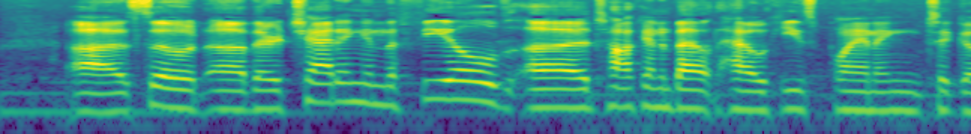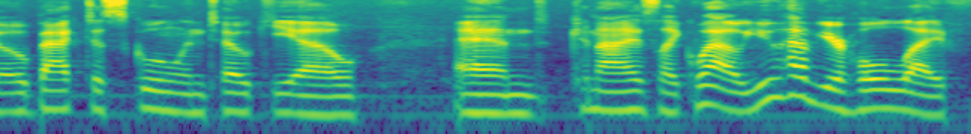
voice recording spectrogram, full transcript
uh, so uh, they're chatting in the field, uh, talking about how he's planning to go back to school in Tokyo, and Kanae's like, "Wow, you have your whole life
